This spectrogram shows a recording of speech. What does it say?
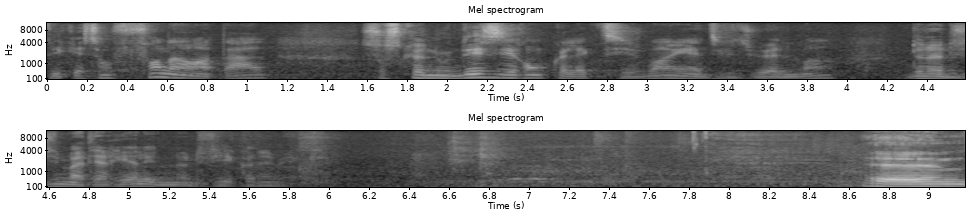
des questions fondamentales sur ce que nous désirons collectivement et individuellement de notre vie matérielle et de notre vie économique. Euh,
